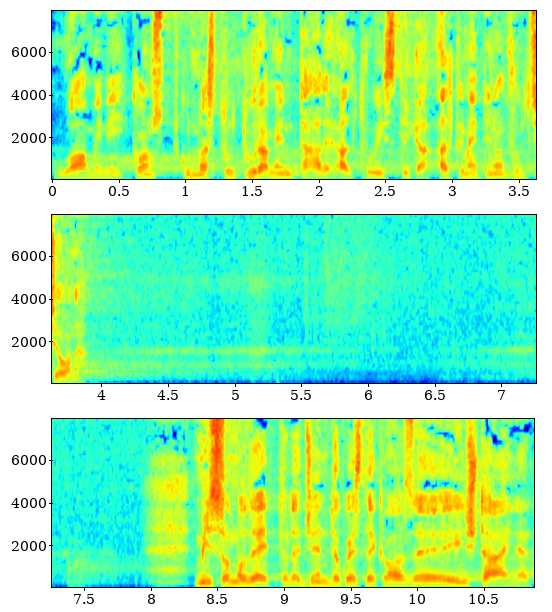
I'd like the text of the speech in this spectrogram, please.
uomini con una struttura mentale altruistica, altrimenti non funziona. Mi sono detto leggendo queste cose in Steiner,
